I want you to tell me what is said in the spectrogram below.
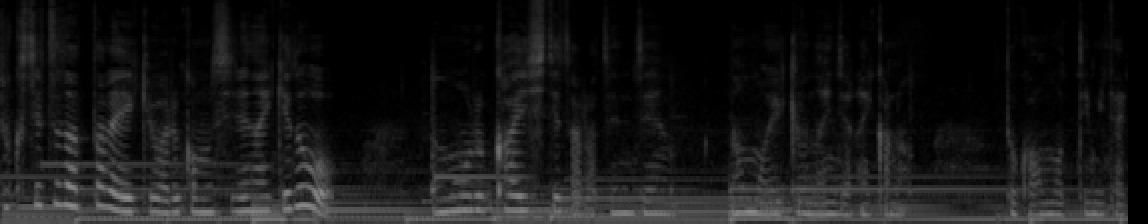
直接だったら影響あるかもしれないけどモール介してたら全然何も影響ないんじゃないかな。とか思ってみたり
